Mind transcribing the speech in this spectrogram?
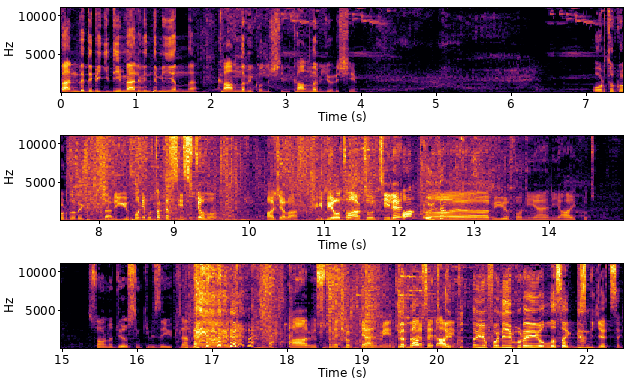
Ben dedi bir gideyim Elvindim'in yanına. Kaan'la bir konuşayım. Kaan'la bir görüşeyim. Orta koridora gittiler. Şimdi Euphony bu takası istiyor mu? Acaba. Çünkü bir auto artı ulti ile Aa, öldü. Abi Euphony yani Aykut. Sonra diyorsun ki bize yüklenmeyin abi. abi üstüme çok gelmeyin. Ya Çok ne yapsak? Aykut'la Euphony'yi buraya yollasak biz mi geçsek?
